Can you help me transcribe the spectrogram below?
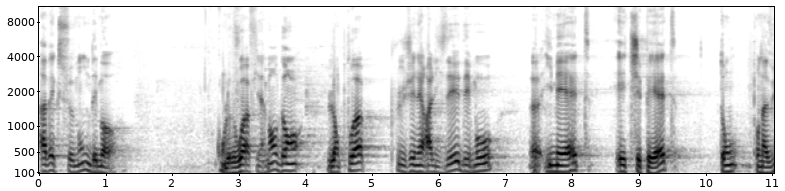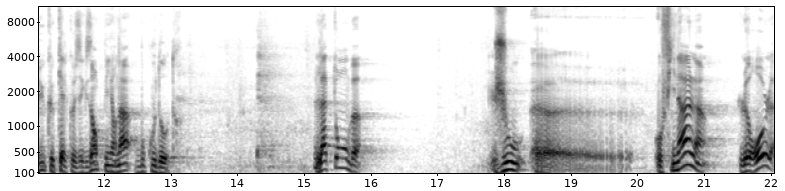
avec ce monde des morts. Qu'on le voit finalement dans l'emploi plus généralisé des mots euh, et tchépéet, dont on n'a vu que quelques exemples, mais il y en a beaucoup d'autres. La tombe joue euh, au final le rôle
